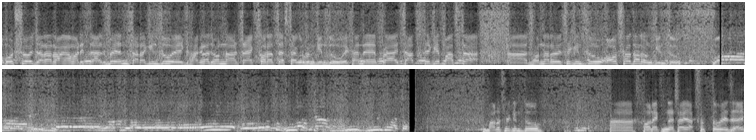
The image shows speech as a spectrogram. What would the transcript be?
অবশ্যই যারা রাঙামাটিতে আসবেন, তারা কিন্তু এই ঘাগরা ঝর্ণা ট্র্যাক করার চেষ্টা করবেন কিন্তু। এখানে প্রায় চার থেকে পাঁচটা ঝর্ণা রয়েছে কিন্তু অসাধারণ কিন্তু। মানুষের কিন্তু অনেক নেশায় আসক্ত হয়ে যায়।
